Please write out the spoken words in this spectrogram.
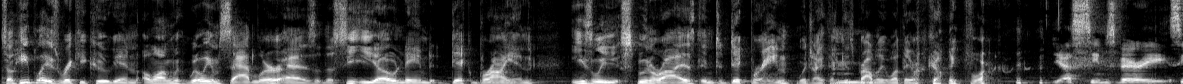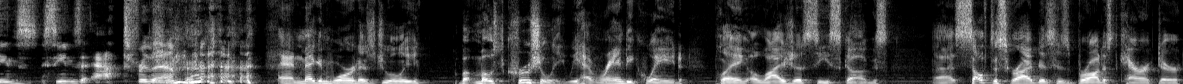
so he plays Ricky Coogan along with William Sadler as the CEO named Dick Brian, easily spoonerized into Dick Brain, which I think is Mm. probably what they were going for. yes, seems very seems seems apt for them. and Megan Ward as Julie. But most crucially, we have Randy Quaid playing Elijah C. Skuggs, uh, self described as his broadest character,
